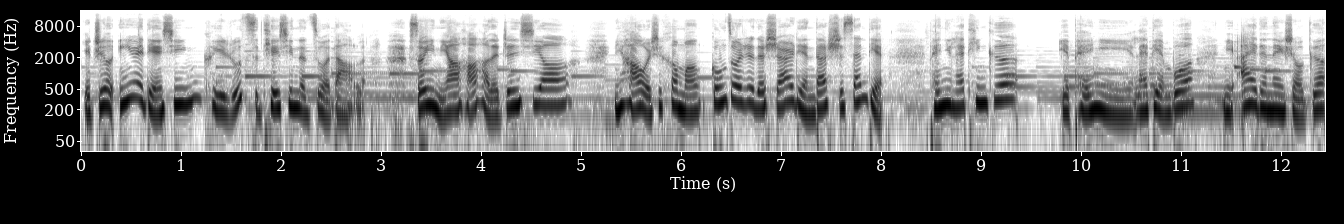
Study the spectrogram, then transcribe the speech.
也只有音乐点心可以如此贴心的做到了。所以你要好好的珍惜哦。你好，我是贺萌，工作日的十二点到十三点，陪你来听歌。也陪你来点播你爱的那首歌。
